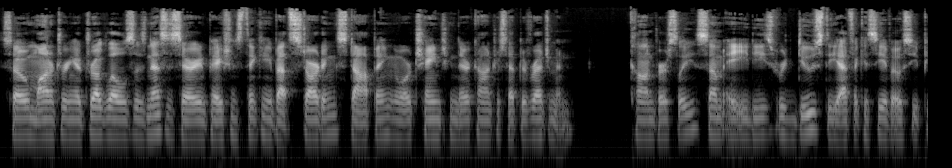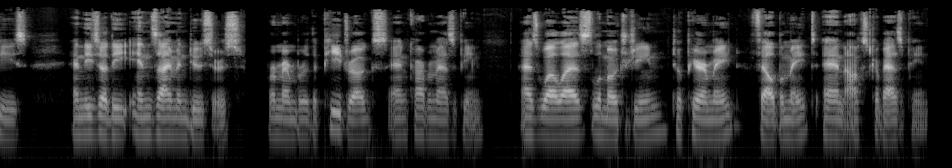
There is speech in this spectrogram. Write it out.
So, monitoring of drug levels is necessary in patients thinking about starting, stopping, or changing their contraceptive regimen. Conversely, some AEDs reduce the efficacy of OCPs, and these are the enzyme inducers, remember the P drugs and carbamazepine, as well as lamotrigine, topiramate, felbamate, and oxcarbazepine.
